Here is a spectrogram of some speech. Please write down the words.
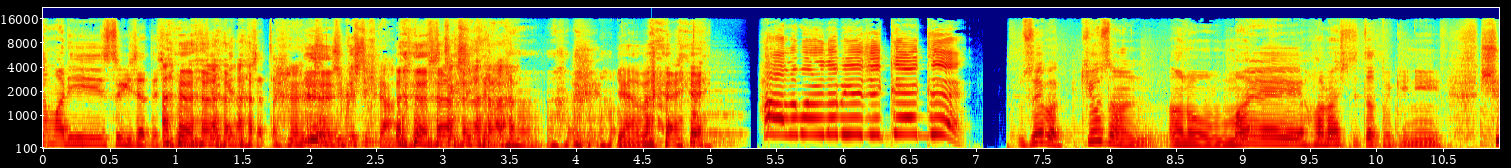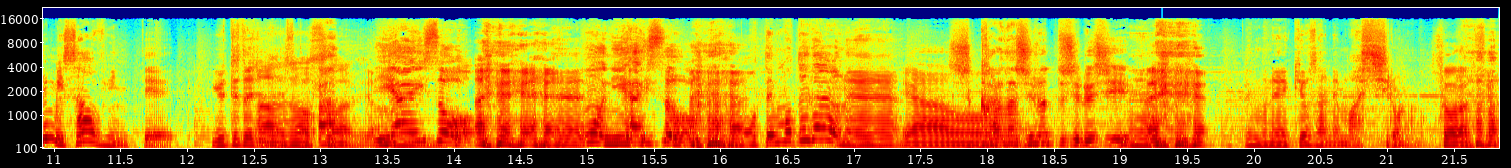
温まりすぎちゃって、ちょっとふやけてきちゃっ た。熟してきた熟してきた。やばい。ハードボイルドミュージックそういえば、キヨさん、あの、前話してた時に、趣味サーフィンって言ってたじゃないあ、ですそう、か。そうなんですよ。似合いそう。ねもう似合いそう。モテモテだよいね。やーもう体シュルッとしてるし。ね でもね、キヨさんね、真っ白なの。そうなんですよ。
